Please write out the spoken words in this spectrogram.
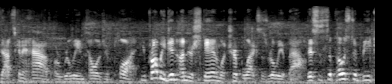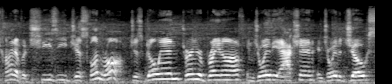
that's gonna have a really intelligent plot, you probably didn't understand what Triple X is really about. This is supposed to be kind of a cheesy, just fun romp. Just go in, turn your brain off, enjoy the action, enjoy the jokes,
